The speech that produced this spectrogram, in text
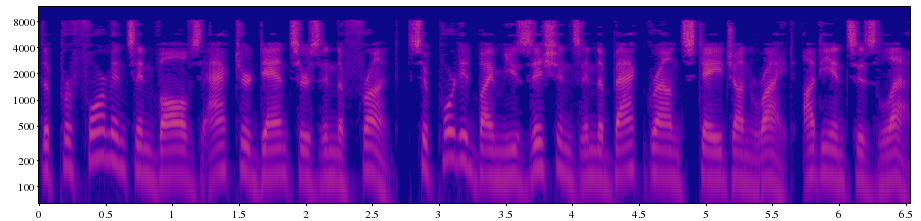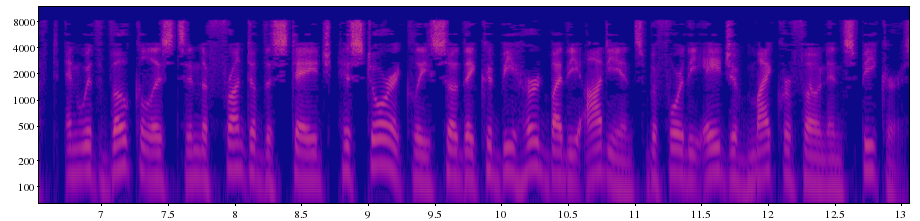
The performance involves actor-dancers in the front, supported by musicians in the background stage on right audience's left and with vocalists in the front of the stage historically so they could be heard by the audience before the age of microphone and speakers.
